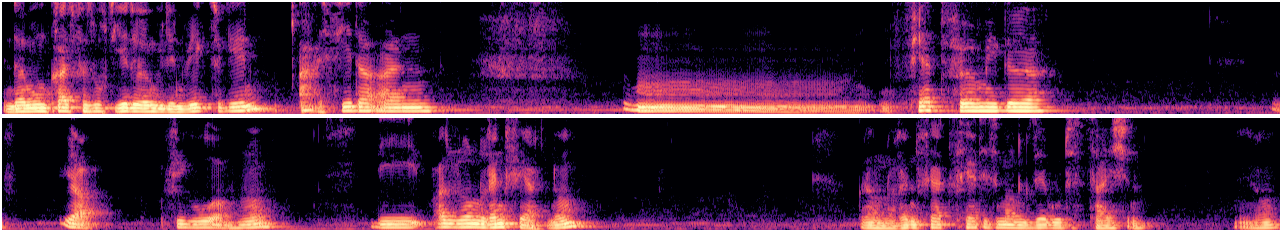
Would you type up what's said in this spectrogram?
In deinem Umkreis versucht jeder irgendwie den Weg zu gehen. Ah, ich sehe da ein hm, pferdförmige ja, Figur, ne? die, also so ein Rennpferd, ne? Genau, ein Rennpferd, Pferd ist immer ein sehr gutes Zeichen. Ja.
